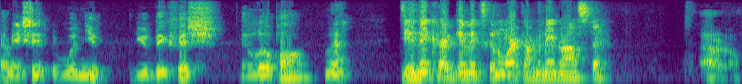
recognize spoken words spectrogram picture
I mean, shit, wouldn't you? You big fish in a little pond? Yeah. Do you think her gimmick's gonna work on the main roster? I don't know.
